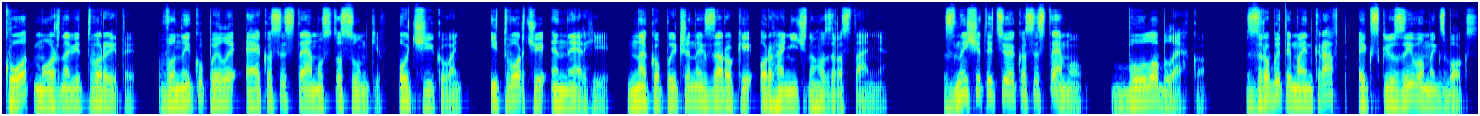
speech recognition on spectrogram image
Код можна відтворити. Вони купили екосистему стосунків, очікувань і творчої енергії, накопичених за роки органічного зростання. Знищити цю екосистему було б легко. Зробити Майнкрафт ексклюзивом Xbox,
